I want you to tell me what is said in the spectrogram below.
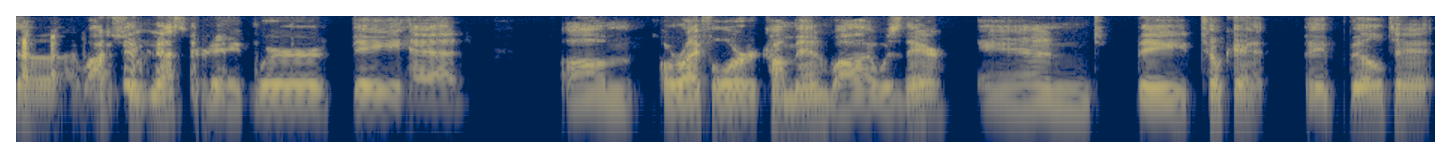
Uh, I watched it yesterday where they had um, a rifle order come in while I was there, and they took it, they built it,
